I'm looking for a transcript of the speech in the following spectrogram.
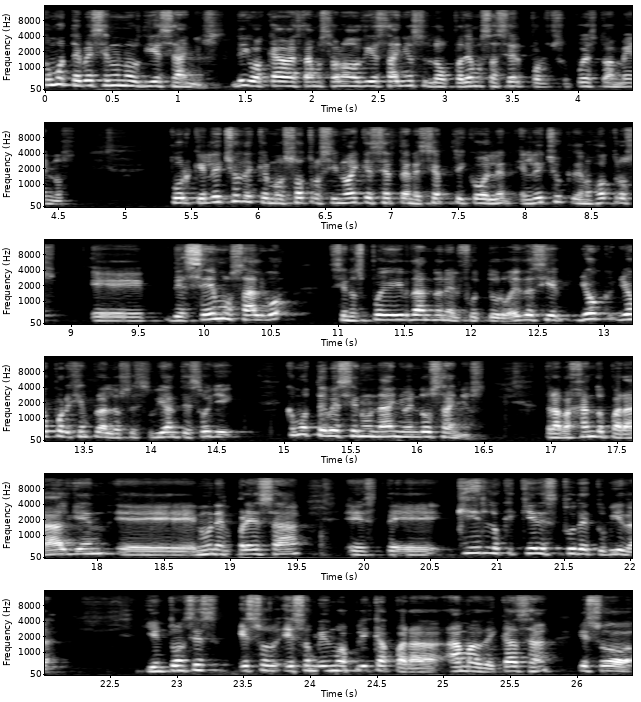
cómo te ves en unos 10 años? Digo, acá estamos hablando de 10 años, lo podemos hacer, por supuesto, a menos. Porque el hecho de que nosotros, si no hay que ser tan escéptico, el, el hecho que nosotros eh, deseemos algo, se nos puede ir dando en el futuro. Es decir, yo, yo, por ejemplo, a los estudiantes, oye, ¿cómo te ves en un año, en dos años? Trabajando para alguien, eh, en una empresa, este, ¿qué es lo que quieres tú de tu vida? Y entonces eso, eso mismo aplica para amas de casa, eso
